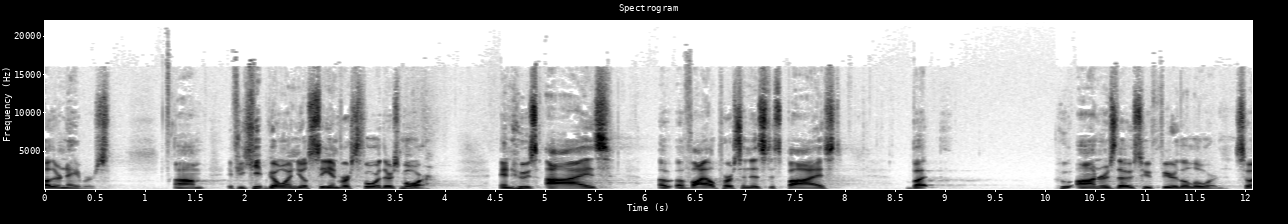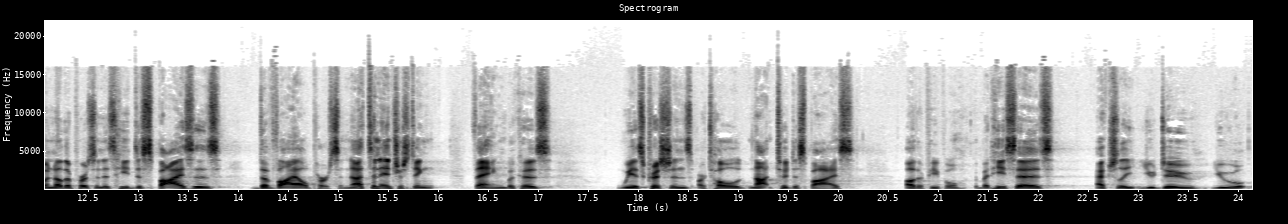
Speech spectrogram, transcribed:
other neighbors. Um, if you keep going, you'll see in verse 4 there's more. In whose eyes a, a vile person is despised, but who honors those who fear the Lord. So another person is he despises the vile person. That's an interesting thing because we as Christians are told not to despise other people, but he says, actually, you do. You will,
